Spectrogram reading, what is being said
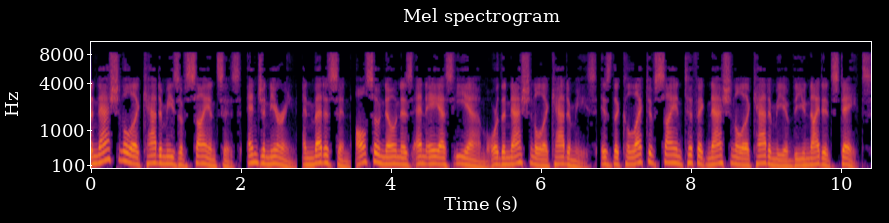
The National Academies of Sciences, Engineering, and Medicine also known as NASEM or the National Academies is the collective scientific National Academy of the United States.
